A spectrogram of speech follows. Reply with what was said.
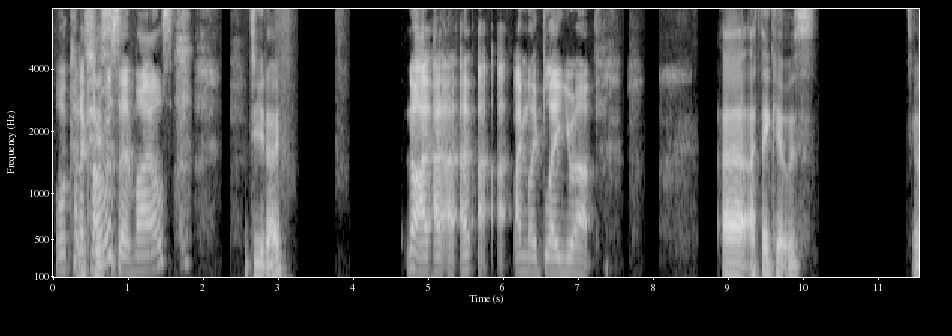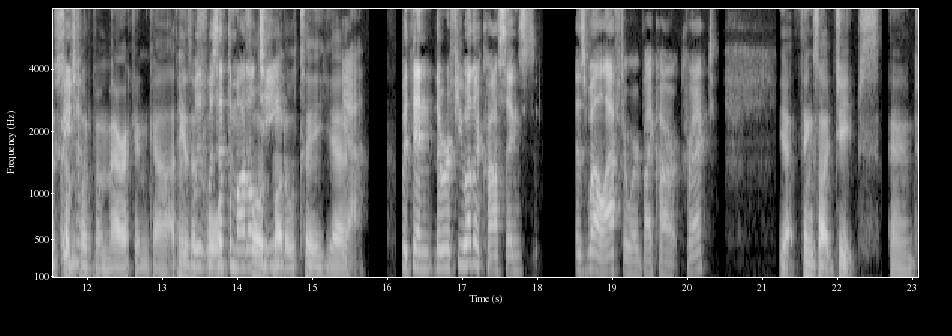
What kind of car is... was it, Miles? Do you know? No, I, I, I, I, I'm like laying you up. Uh, I think it was. It was some sort of American car. I think it was a was, Ford, was that the Model Ford T? Model T, yeah. Yeah, but then there were a few other crossings as well afterward by car, correct? Yeah, things like Jeeps and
